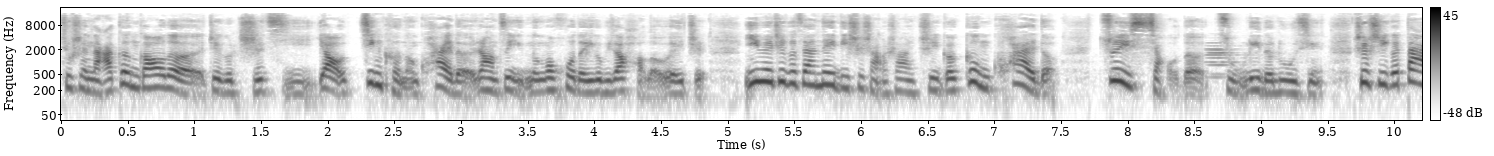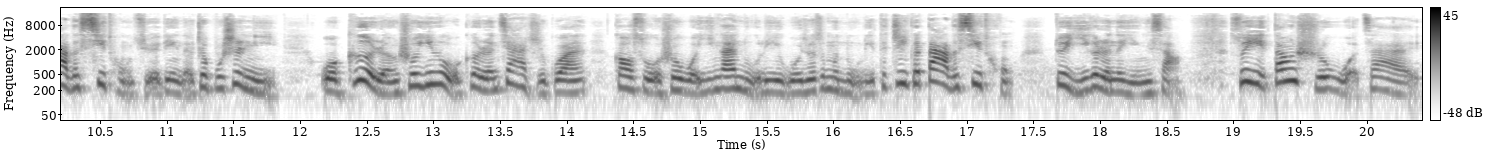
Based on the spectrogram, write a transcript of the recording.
就是拿更高的这个职级，要尽可能快的让自己能够获得一个比较好的位置，因为这个在内地市场上是一个更快的、最小的阻力的路径，这是一个大的系统决定的，这不是你我个人说，因为我个人价值观告诉我说我应该努力，我就这么努力，它这个大的系统对一个人的影响，所以当时我在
